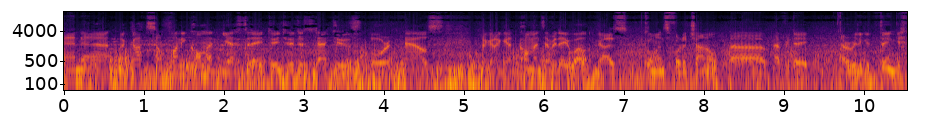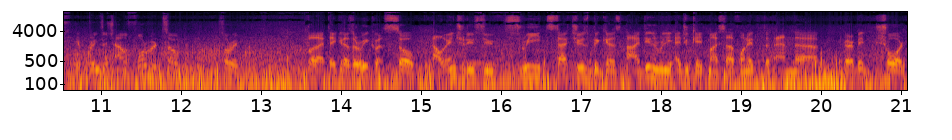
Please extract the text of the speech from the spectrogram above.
And uh, I got some funny comment yesterday to introduce the statues or else I'm gonna get comments every day. Well, guys, comments for the channel uh, every day are a really good thing. it brings the channel forward, so sorry but I take it as a request. So I'll introduce you three statues because I didn't really educate myself on it and uh, we're a bit short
